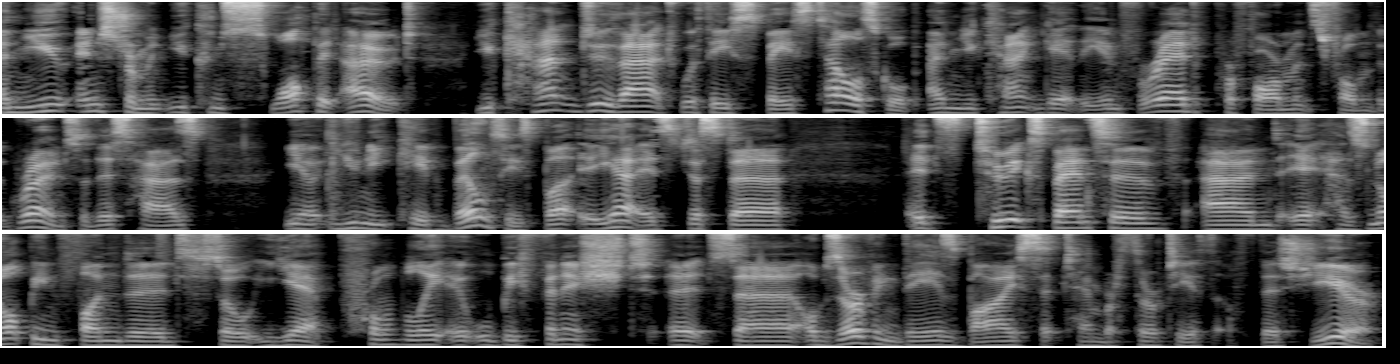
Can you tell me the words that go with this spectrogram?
a new instrument, you can swap it out. You can't do that with a space telescope and you can't get the infrared performance from the ground. So this has, you know, unique capabilities. But yeah, it's just uh, it's too expensive and it has not been funded. So yeah, probably it will be finished its uh, observing days by September 30th of this year.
